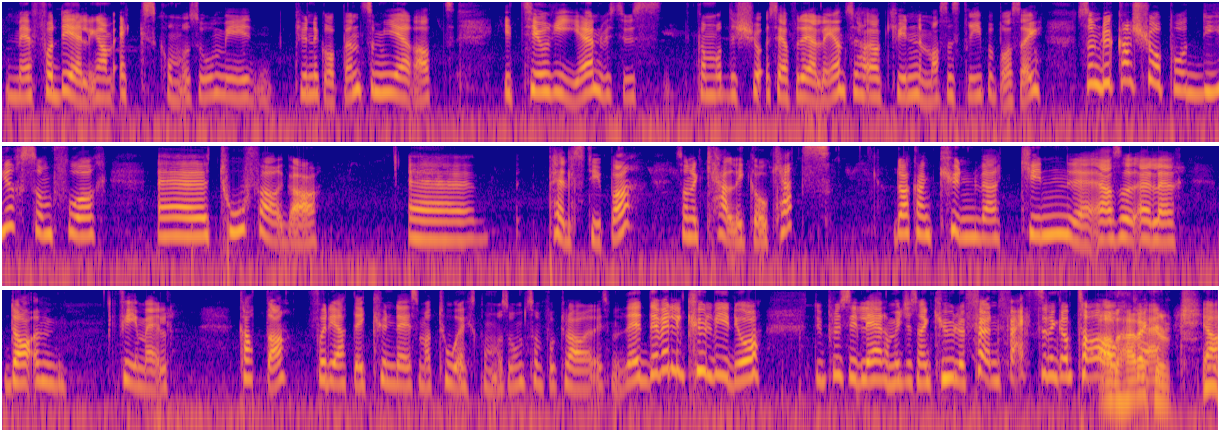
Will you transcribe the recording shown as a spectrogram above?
med fordeling av X-kromosom i kvinnekroppen, som gjør at i teorien, hvis du kan måtte se, fordelingen, så har kvinner masse striper på seg. Som du kan se på dyr som får eh, tofarga eh, pelstyper. Sånne calico cats. Da kan kun være kvinne, altså, eller da, um, female katter. Fordi at det er kun de som har to X-kromosom som forklarer liksom. det, det er veldig kul video. Du plutselig lærer mye sånne kule fun facts som du kan ta Ja, opp. det her er kult. Ja,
